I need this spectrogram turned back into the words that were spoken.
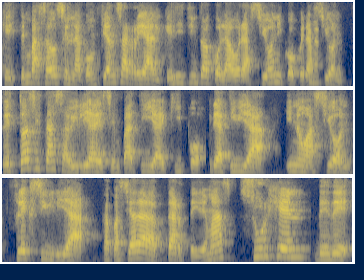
que estén basados en la confianza real, que es distinto a colaboración y cooperación. Entonces, todas estas habilidades, empatía, equipo, creatividad, innovación, flexibilidad, capacidad de adaptarte y demás, surgen desde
